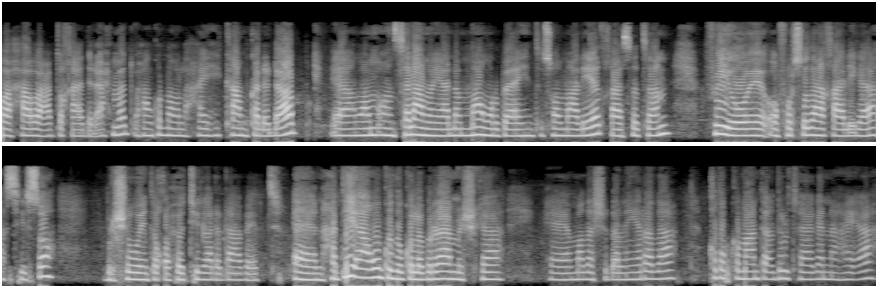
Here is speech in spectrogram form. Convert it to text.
waa xaawe cabdiqaadir axmed waxaan ku noolahay kaamka dhadhaab. Waan salaamayaa dhammaan warbaahinta soomaaliyeed khaasatan free o a oo fursadaha qaaliga ah siiso bulshaweynta qaxootiga dhadhaabeed haddii aan u gudogolo barnaamijka madasha dhalinyarada qodobka maanta aan dul taaganahay ah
